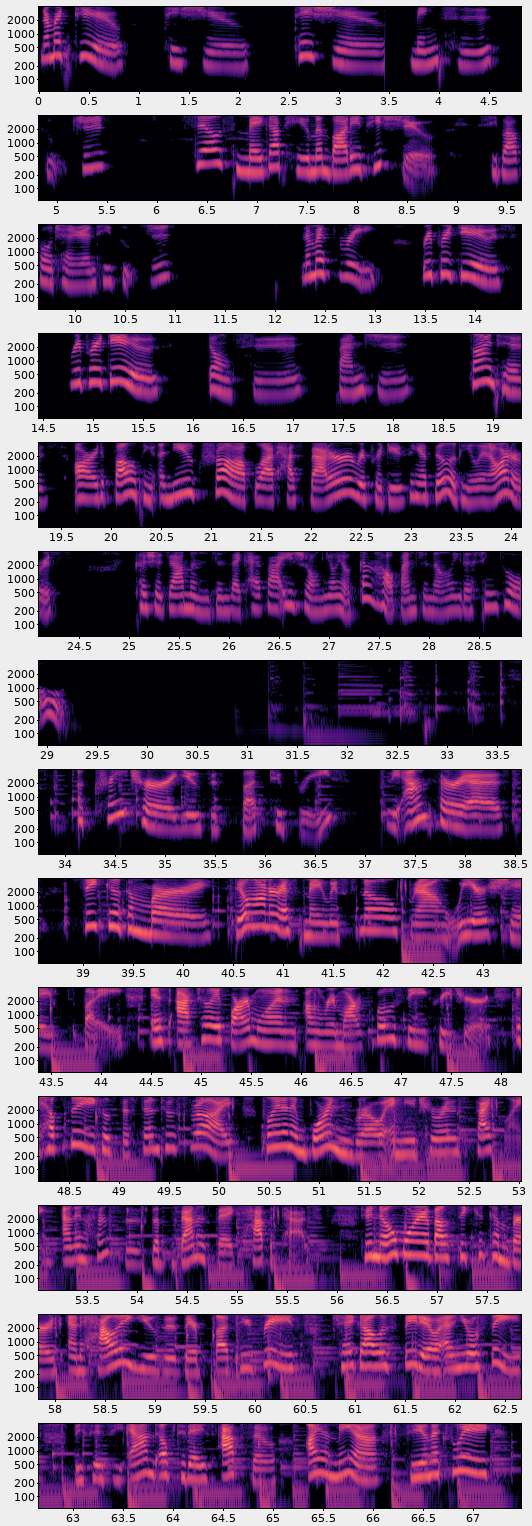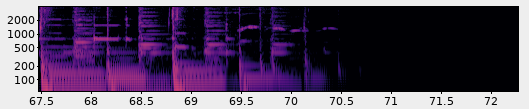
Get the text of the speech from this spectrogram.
Number two, tissue, tissue 名词，组织。Cells make up human body tissue. 细胞构成人体组织。Number three, reproduce, reproduce 动词，繁殖。 Scientists are developing a new crop that has better reproducing ability than others. 科学家们正在开发一种拥有更好繁殖能力的新作物。A creature uses butt to breathe. The answer is Sea cucumber. Don't underestimate this small, brown, weird-shaped body. It's actually far more an unremarkable sea creature. It helps the ecosystem to thrive, playing an important role in nutrient cycling, and enhances the benthic habitat. To know more about sea cucumbers and how they use their blood to freeze, check out this video and you'll see. This is the end of today's episode. I am Mia. See you next week.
